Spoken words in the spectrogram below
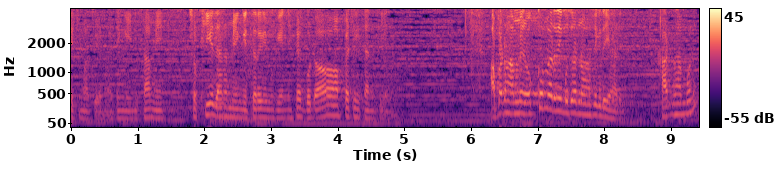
ඉස්මතු වෙනවා. ඉතින් ඒ නිසා මේ සොකී ධර්මයෙන් ඈතර වීම කියන එක ගොඩාක් පැති හිතන් තියෙනවා. අපට හම්බෙන ඔක්කොම වැරදි බුදුරණවහන්සේගේ දේ හරි. කාටද හම්බුනේ?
